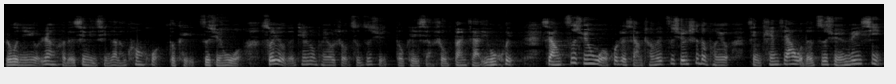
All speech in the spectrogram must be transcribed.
如果您有任何的心理情感的困惑，都可以咨询我。所有的听众朋友首次咨询都可以享受半价优惠。想咨询我或者想成为咨询师的朋友，请添加我的咨询微信，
